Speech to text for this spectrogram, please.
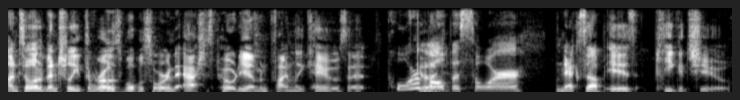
until it eventually throws Bulbasaur into Ash's podium and finally KOs it. Poor Good. Bulbasaur. Next up is Pikachu.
